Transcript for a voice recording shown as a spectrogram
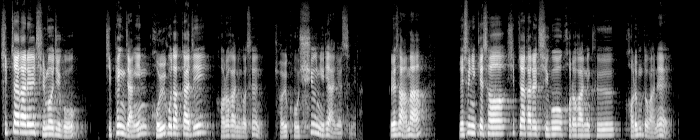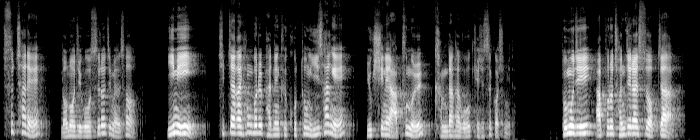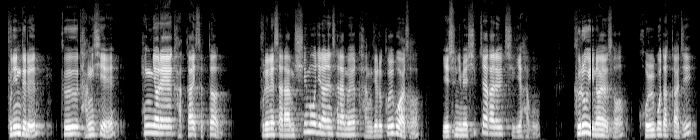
십자가를 짊어지고 집행장인 골고다까지 걸어가는 것은 결코 쉬운 일이 아니었습니다. 그래서 아마 예수님께서 십자가를 지고 걸어가는 그 걸음 동안에 수차례 넘어지고 쓰러지면서 이미 십자가 형벌을 받는 그 고통 이상의 육신의 아픔을 감당하고 계셨을 것입니다. 도무지 앞으로 전진할 수 없자 군인들은 그 당시에 행렬에 가까이 있었던 구레네 사람 시몬이라는 사람을 강제로 끌고 와서 예수님의 십자가를 지게 하고 그로 인하여서 골고다까지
